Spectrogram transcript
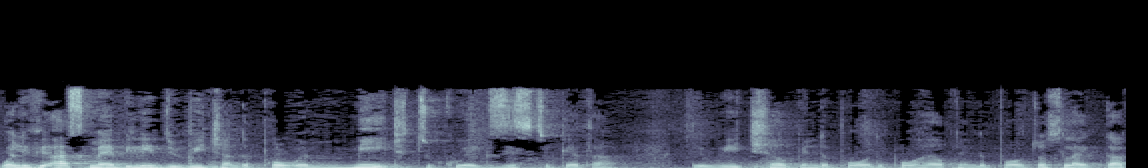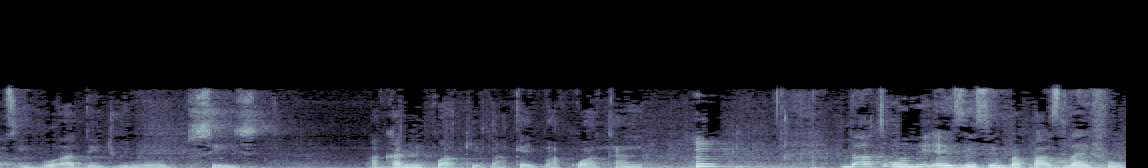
well, if you ask me, I believe the rich and the poor were made to coexist together. The rich helping the poor, the poor helping the poor. Just like that Igbo adage we know says. "Akanikwa keba, kebakwa akani." Hmm. That only exists in Papa's life. Oh.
